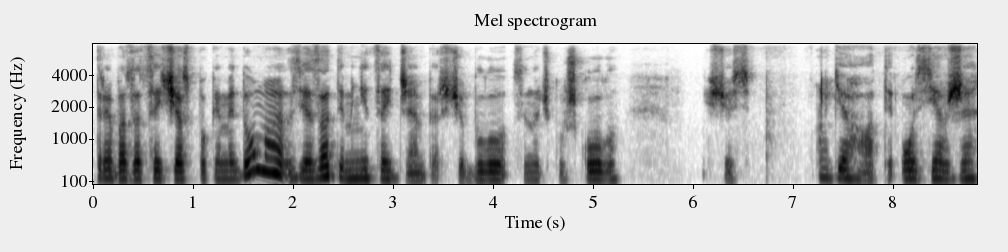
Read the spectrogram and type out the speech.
треба за цей час, поки ми вдома, зв'язати мені цей джемпер, щоб було синочку в школу щось одягати. Ось я вже,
